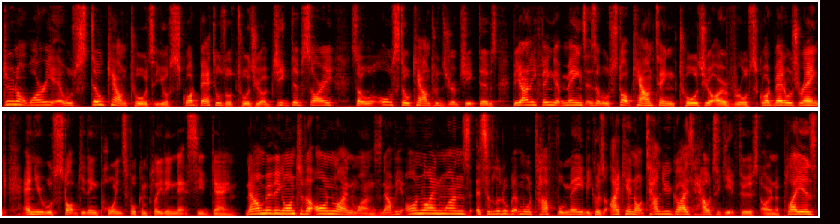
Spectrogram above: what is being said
do not worry, it will still count towards your squad battles, or towards your objectives, sorry, so it will all still count towards your objectives. The only thing it means is it will stop counting towards your overall squad battles rank, and you will stop getting points for completing that said game. Now moving on to the online ones. Now the online ones, it's a little bit more tough for me, because I cannot tell you guys how to get first owner players,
